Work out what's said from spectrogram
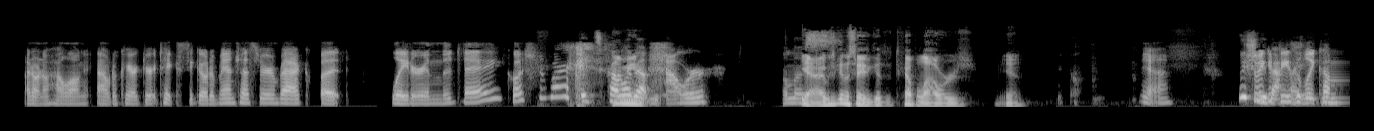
I don't know how long out of character it takes to go to Manchester and back, but later in the day? Question mark. It's probably mean- about an hour. Unless Yeah, I was gonna say a couple hours. Yeah, yeah. we So should we be could feasibly come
